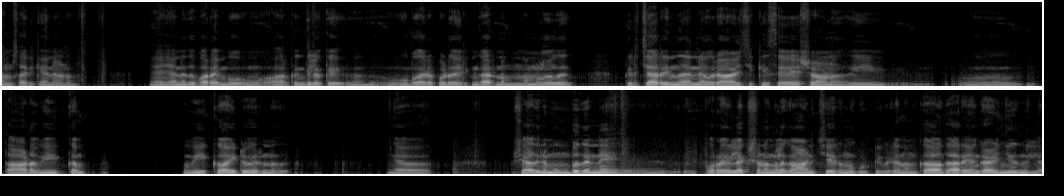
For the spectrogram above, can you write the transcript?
സംസാരിക്കാനാണ്. ഞാനത് പറയുമ്പോൾ ആർക്കെങ്കിലുമൊക്കെ ഉപകാരപ്പെടുമായിരിക്കും. കാരണം നമ്മളത് തിരിച്ചറിയുന്നത് തന്നെ ഒരാഴ്ചയ്ക്ക് ശേഷമാണ് ഈ താട വീക്കം വീക്കമായിട്ട് വരുന്നത്. പക്ഷെ അതിന് മുമ്പ് തന്നെ കുറേ ലക്ഷണങ്ങൾ കാണിച്ചിരുന്നു കുട്ടി. പക്ഷെ നമുക്ക് അത് അറിയാൻ കഴിഞ്ഞിരുന്നില്ല.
